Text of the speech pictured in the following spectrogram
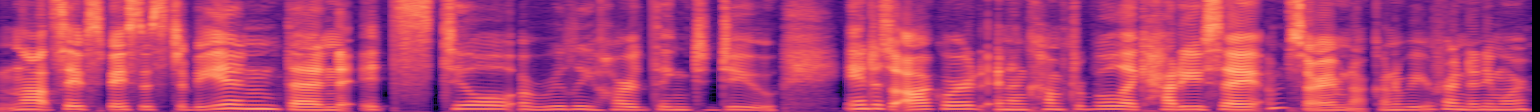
not safe spaces to be in, then it's still a really hard thing to do. And it's awkward and uncomfortable. Like, how do you say, I'm sorry, I'm not going to be your friend anymore?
